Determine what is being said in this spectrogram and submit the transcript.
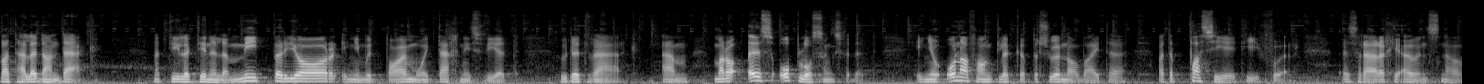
wat hulle dan dek. Natuurlik teen 'n limiet per jaar en jy moet baie mooi tegnies weet hoe dit werk. Ehm, um, maar daar is oplossings vir dit. En jou onafhanklike persoon daar buite wat 'n passie het hiervoor is regtig die ouens na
